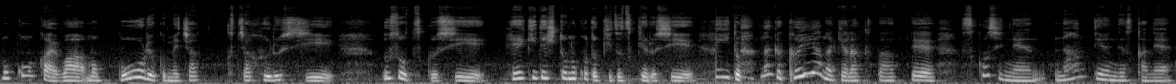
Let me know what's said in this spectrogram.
もう今回はもう暴力めちゃくちゃ振るし嘘つくし平気で人のこと傷つけるしいいとなんかクイアなキャラクターって少しね何て言うんですかね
